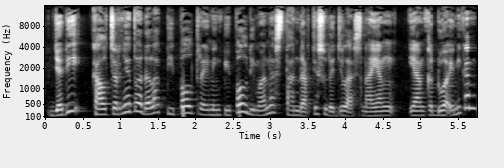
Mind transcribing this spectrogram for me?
jadi culture-nya itu adalah people training people di mana standarnya sudah jelas. Nah, yang yang kedua ini kan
